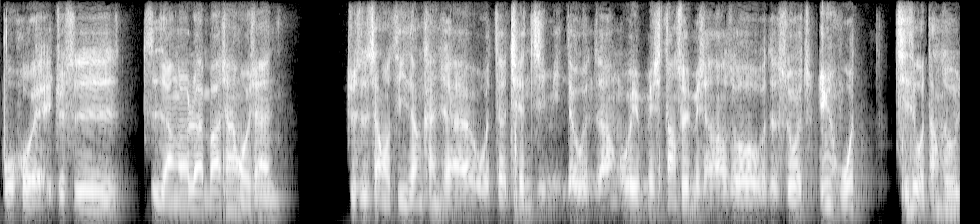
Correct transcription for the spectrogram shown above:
不会，就是自然而然吧。像我现在。就是像我自己这样看起来，我的前几名的文章，我也没当初也没想到说我的数位，因为我其实我当初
